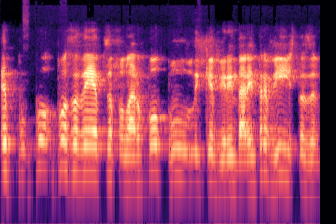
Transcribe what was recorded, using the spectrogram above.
a- pa- para os adeptos, a falar para o público, a virem dar entrevistas, a,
